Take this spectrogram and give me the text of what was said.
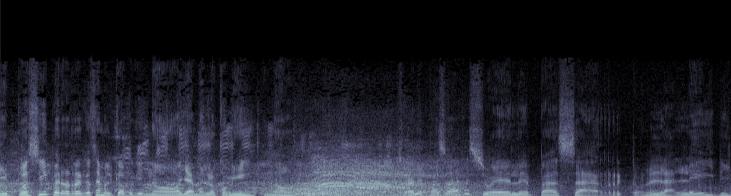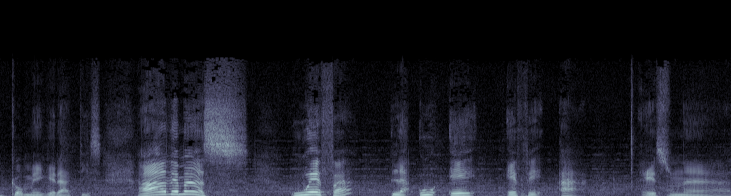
Y pues sí, pero regrésame el cupcake. No, ya me lo comí. No. Suele pasar, suele pasar con la Lady Come Gratis. Además, UEFA, la UEFA, es una.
